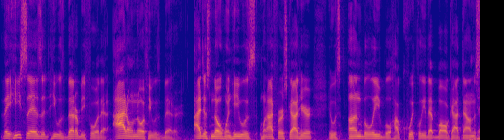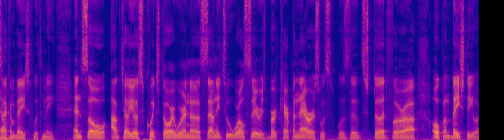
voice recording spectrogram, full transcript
they he says that he was better before that. I don't know if he was better. I just know when he was when I first got here, it was unbelievable how quickly that ball got down to yeah. second base with me. And so I'll tell you a quick story. We're in the '72 World Series. Bert Campaneris was was the stud for uh, Oakland, base stealer.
